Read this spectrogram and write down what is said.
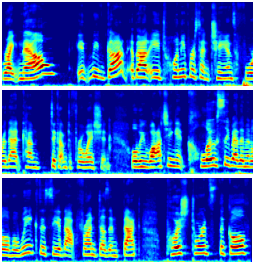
Right now, it, we've got about a 20% chance for that come to come to fruition. We'll be watching it closely by the middle of the week to see if that front does in fact push towards the Gulf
